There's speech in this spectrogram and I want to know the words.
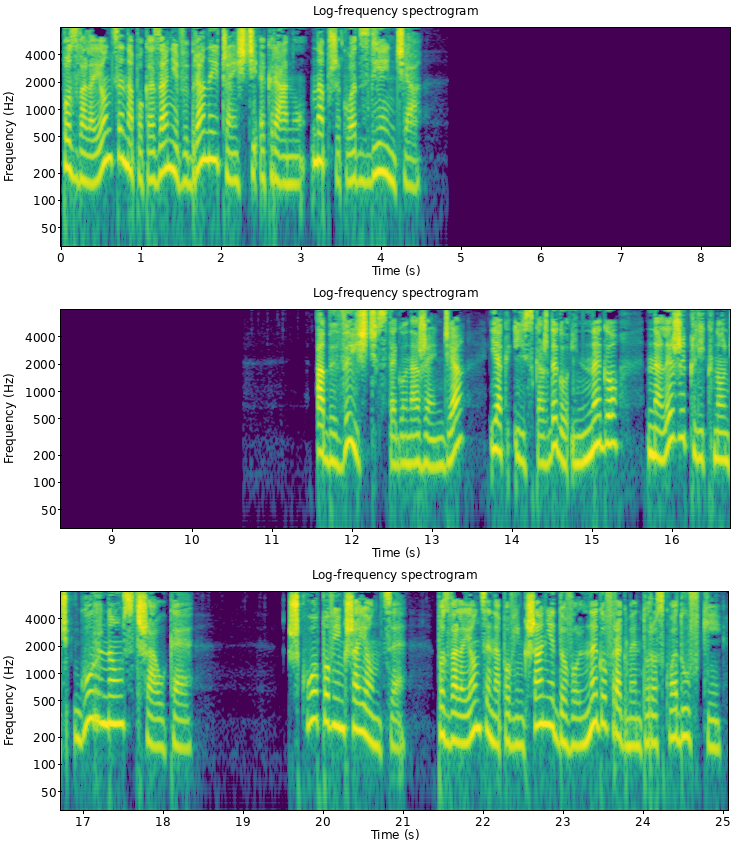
pozwalające na pokazanie wybranej części ekranu, np. zdjęcia. Aby wyjść z tego narzędzia, jak i z każdego innego, należy kliknąć górną strzałkę. Szkło powiększające, pozwalające na powiększanie dowolnego fragmentu rozkładówki –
